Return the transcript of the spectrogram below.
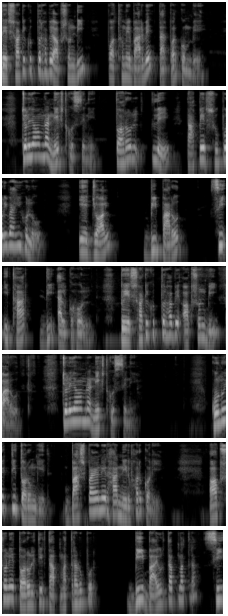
তো এর সঠিক উত্তর হবে অপশন ডি প্রথমে বাড়বে, তারপর কমবে। চলে যাব আমরা নেক্সট কোশ্চেনে তরলে তাপের সুপরিবাহী হলো এ জল বি পারদ সি ইথার ডি অ্যালকোহল। তো এর সঠিক উত্তর হবে অপশন বি পারদ। চলে যাব আমরা নেক্সট কোশ্চেনে কোনো একটি তরঙ্গের বাষ্পায়নের হার নির্ভর করে অপশনে তরলটির তাপমাত্রার উপর, বি বায়ুর তাপমাত্রা, সি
